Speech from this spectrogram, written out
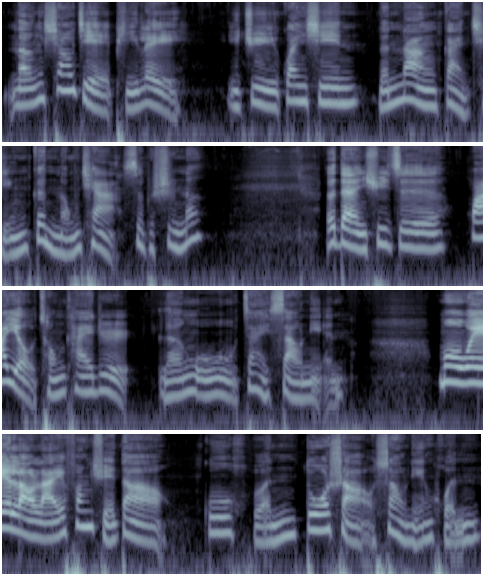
能消解疲累，一句关心能让感情更融洽，是不是呢？尔等须知，花有重开日，人无再少年。莫为老来方学道，孤魂多少少年魂。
